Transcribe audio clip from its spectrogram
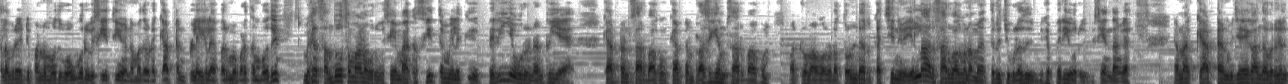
செலிப்ரேட் பண்ணும்போது ஒவ்வொரு விஷயத்தையும் நமதோட கேப்டன் பிள்ளைகளை பெருமைப்படுத்தும் போது மிக சந்தோஷமான ஒரு விஷயமாக சீ தமிழுக்கு பெரிய ஒரு நன்றியை கேப்டன் சார்பாகவும் கேப்டன் ரசிகன் சார்பாகவும் மற்றும் அவங்களோட தொண்டர் கட்சியின் எல்லார் சார்பாகவும் நம்ம தெரிவித்துக்கொள்வது மிகப்பெரிய ஒரு விஷயந்தாங்க ஏன்னா கேப்டன் விஜயகாந்த் அவர்கள்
